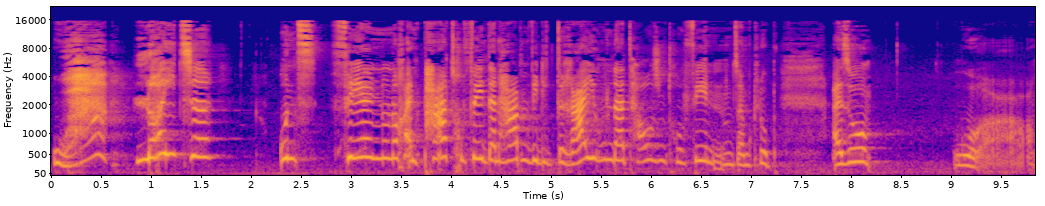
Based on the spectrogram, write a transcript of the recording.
Oha, Leute! Uns fehlen nur noch ein paar Trophäen, dann haben wir die 300.000 Trophäen in unserem Club. Also, wow,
